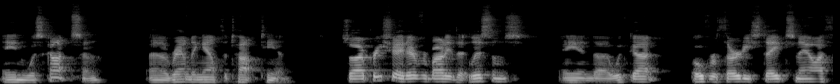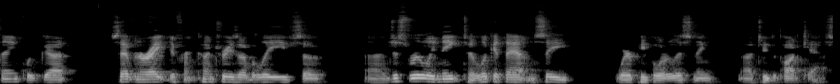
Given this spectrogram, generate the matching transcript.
and Wisconsin, uh, rounding out the top 10. So I appreciate everybody that listens, and uh, we've got over 30 states now, I think. We've got seven or eight different countries, I believe. So uh, just really neat to look at that and see where people are listening uh, to the podcast.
